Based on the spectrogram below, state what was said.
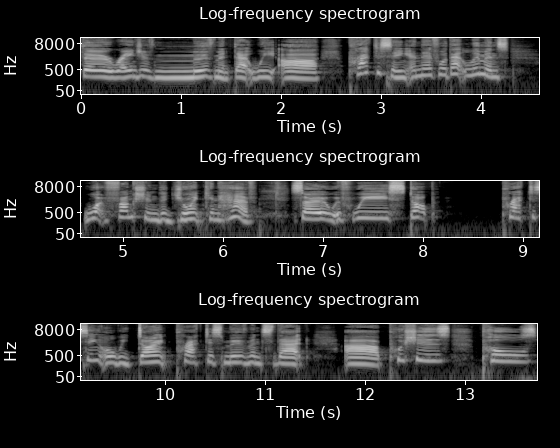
the range of movement that we are practicing, and therefore that limits what function the joint can have. So if we stop practicing or we don't practice movements that are pushes, pulls,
